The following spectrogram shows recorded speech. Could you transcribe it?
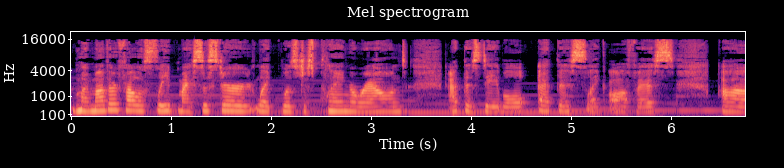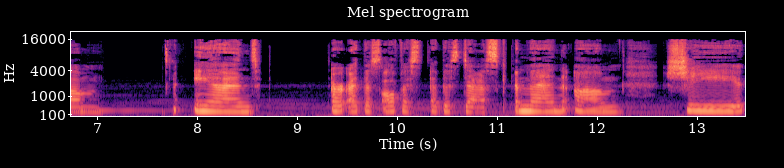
my mother fell asleep. My sister like was just playing around at this table at this like office um and or at this office at this desk. And then um she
